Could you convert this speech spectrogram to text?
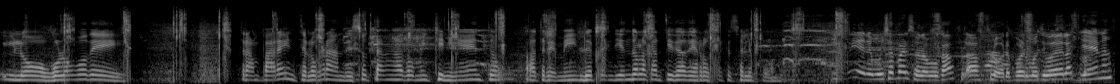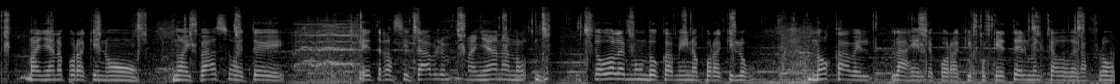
y los globos de transparentes, los grandes, esos están a 2.500, a 3.000, dependiendo la cantidad de rosas que se le pone. Viene muchas personas a buscar flores por el motivo de las Llena. Mañana por aquí no, no hay paso, este es transitable. Mañana no, todo el mundo camina por aquí, no cabe la gente por aquí porque este es el mercado de la flor.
